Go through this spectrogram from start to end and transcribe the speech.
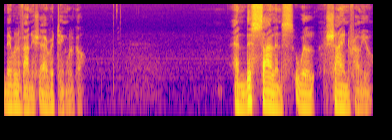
They will vanish. Everything will go. And this silence will shine from you,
